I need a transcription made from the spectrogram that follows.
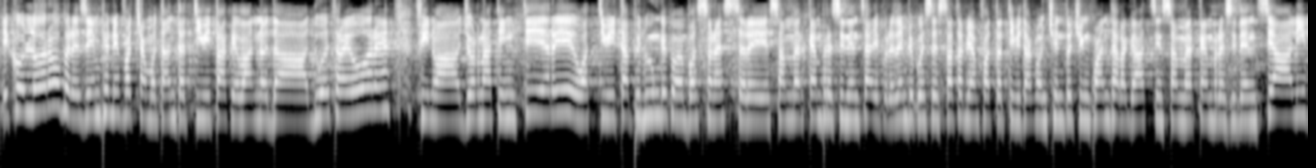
E con loro per esempio noi facciamo tante attività che vanno da 2-3 ore fino a giornate intere o attività più lunghe come possono essere summer camp residenziali, per esempio quest'estate abbiamo fatto attività con 150 ragazzi in summer camp residenziali,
